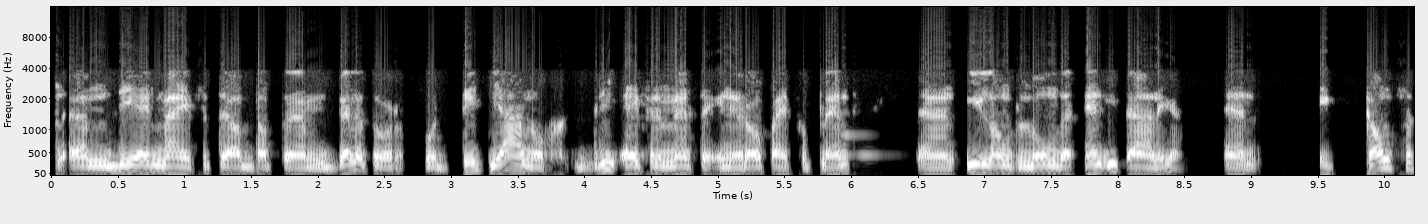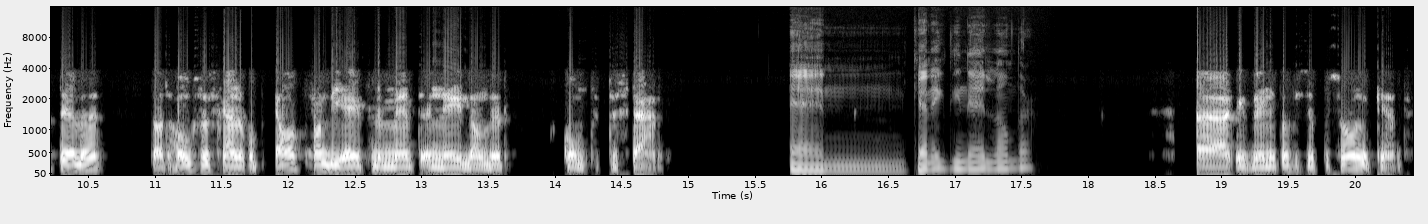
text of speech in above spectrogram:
Ehm, die heeft mij verteld dat ehm, Bellator voor dit jaar nog drie evenementen in Europa heeft gepland. En Ierland, Londen en Italië. En ik kan vertellen dat hoogstwaarschijnlijk op elk van die evenementen een Nederlander komt te staan. En ken ik die Nederlander? Eh, ik weet niet of je ze persoonlijk kent.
